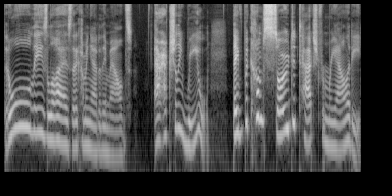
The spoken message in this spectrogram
that all these lies that are coming out of their mouths are actually real. They've become so detached from reality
